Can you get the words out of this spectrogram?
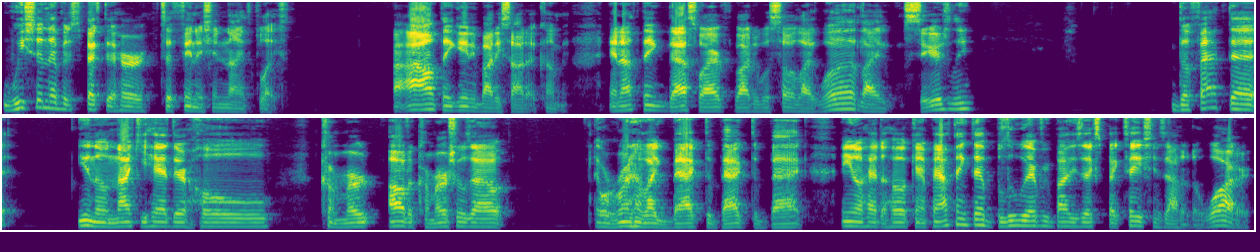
we shouldn't have expected her to finish in ninth place. I don't think anybody saw that coming. And I think that's why everybody was so like, what? Like, seriously? The fact that, you know, Nike had their whole commer all the commercials out. They were running like back to back to back. And, you know, had the whole campaign. I think that blew everybody's expectations out of the water.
